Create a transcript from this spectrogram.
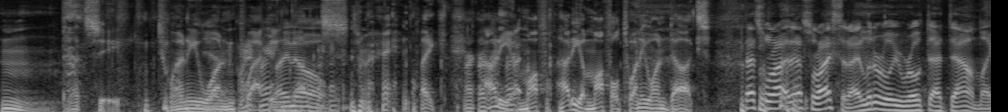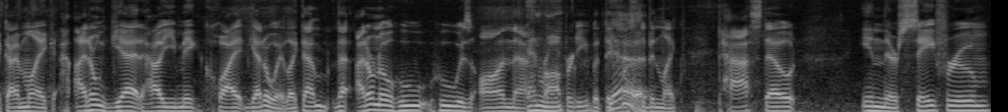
hmm let's see 21 Yeah. quacking I know. ducks right like how do you muffle how do you muffle 21 ducks That's what I. That's what I said. I literally wrote that down. Like I'm like I don't get how you make a quiet getaway like that. That I don't know who who was on that And we- property, but they yeah. must have been like passed out in their safe room,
